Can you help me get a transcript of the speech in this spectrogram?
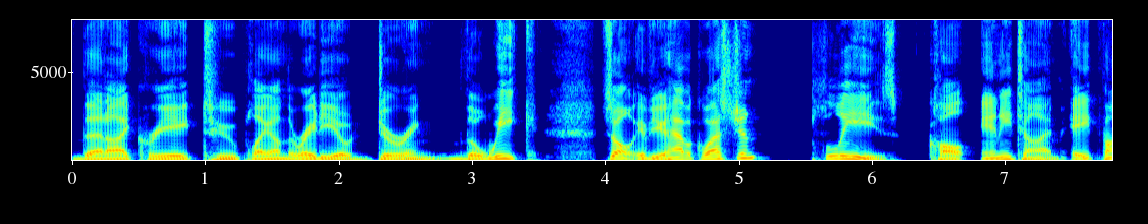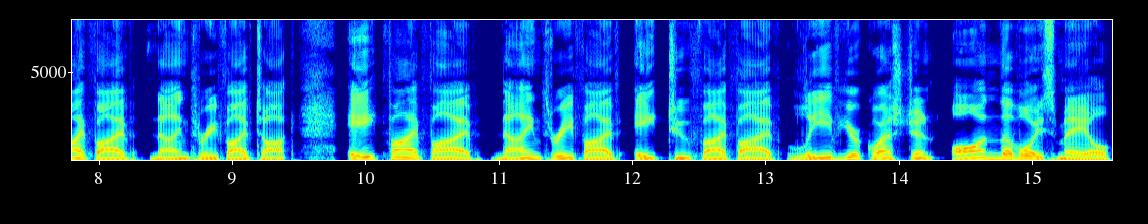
that I create to play on the radio during the week. So if you have a question, please Call anytime 855 935 Talk, 855 935 8255. Leave your question on the voicemail.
